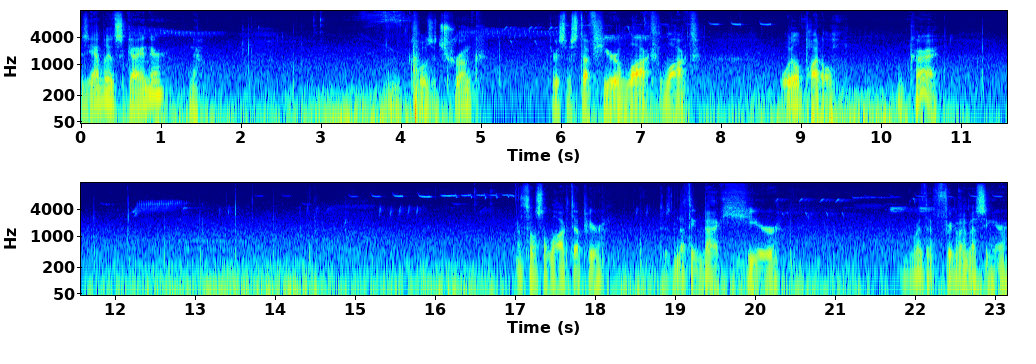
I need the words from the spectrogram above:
Is the ambulance guy in there? No. Close the trunk. There's some stuff here. Locked, locked. Oil puddle. Okay. It's also locked up here. There's nothing back here. Where the frick am I missing here?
